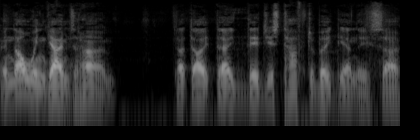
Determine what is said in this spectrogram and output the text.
And they'll win games at home. They, they, they're just tough to beat down there. So,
